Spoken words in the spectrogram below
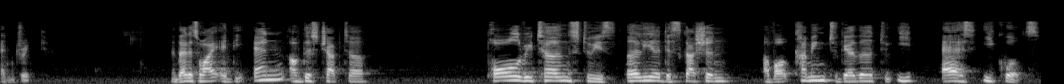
and drink. And that is why at the end of this chapter, Paul returns to his earlier discussion about coming together to eat as equals.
